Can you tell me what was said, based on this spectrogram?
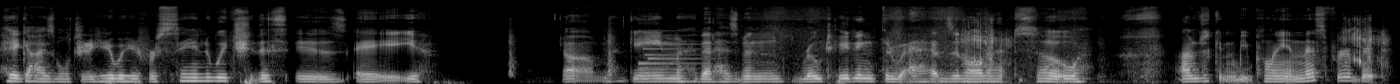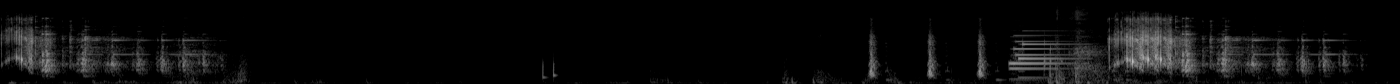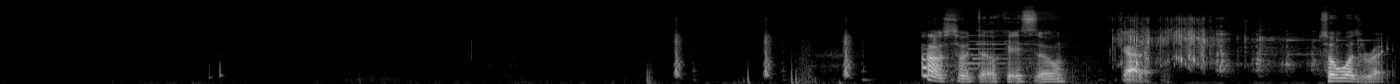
Hey guys, Vulture here. We're here for Sandwich. This is a um game that has been rotating through ads and all that. So I'm just gonna be playing this for a bit. Oh, so okay, so got it. So was right.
